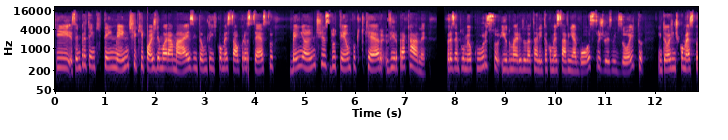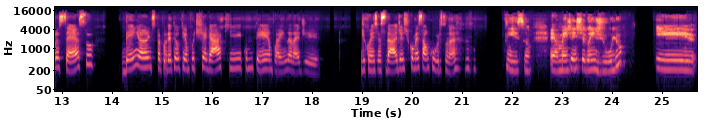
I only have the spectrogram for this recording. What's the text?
que sempre tem que ter em mente que pode demorar mais, então tem que começar o processo bem antes do tempo que tu quer vir para cá, né? Por exemplo, o meu curso e o do marido da Talita começava em agosto de 2018, então a gente começa o processo bem antes para poder ter o tempo de chegar aqui com tempo ainda, né, de de conhecer a cidade antes de começar um curso, né? Isso. Realmente a gente chegou em julho e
